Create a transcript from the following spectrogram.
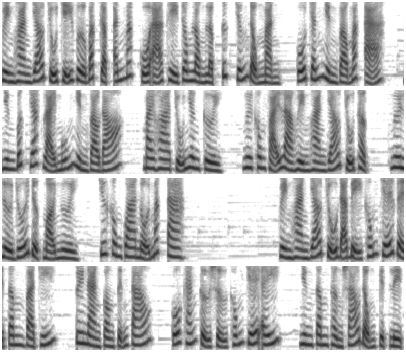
Huyền hoàng giáo chủ chỉ vừa bắt gặp ánh mắt của ả thì trong lòng lập tức chấn động mạnh, cố tránh nhìn vào mắt ả, nhưng bất giác lại muốn nhìn vào đó, Mai Hoa chủ nhân cười, ngươi không phải là huyền hoàng giáo chủ thật, ngươi lừa dối được mọi người, chứ không qua nổi mắt ta. Huyền hoàng giáo chủ đã bị khống chế về tâm và trí, tuy nàng còn tỉnh táo, cố kháng cự sự khống chế ấy, nhưng tâm thần sáo động kịch liệt,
